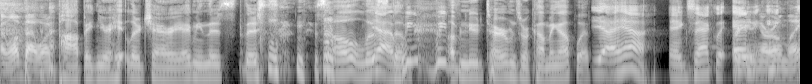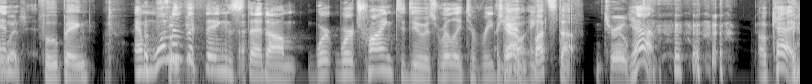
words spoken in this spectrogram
I love that one. popping your Hitler cherry. I mean, there's there's this whole list Yeah, of, we- we- of new terms we're coming up with. yeah, yeah, exactly. Creating our own and- language. Fooping And, one of the things that um we're we're trying to do is really to reach again, out. and- butt stuff. True. yeah. okay.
